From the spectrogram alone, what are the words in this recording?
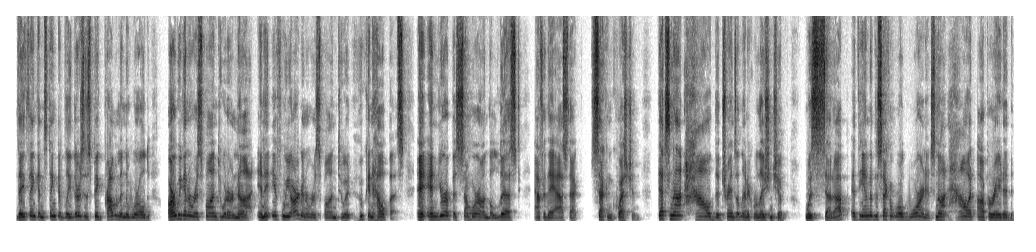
They think instinctively there's this big problem in the world. Are we going to respond to it or not? And if we are going to respond to it, who can help us? And, and Europe is somewhere on the list after they ask that second question. That's not how the transatlantic relationship was set up at the end of the Second World War, and it's not how it operated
